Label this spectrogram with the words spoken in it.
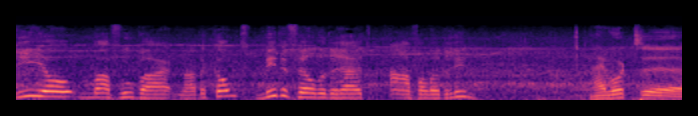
Rio Mavuba naar de kant. Middenvelder eruit, aanvaller erin. Hij wordt, uh,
